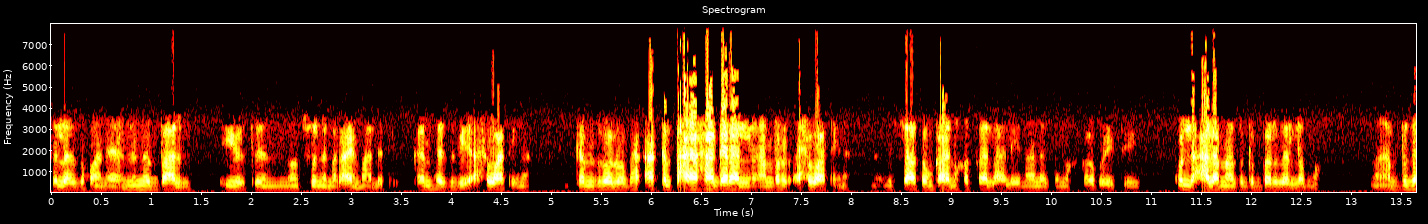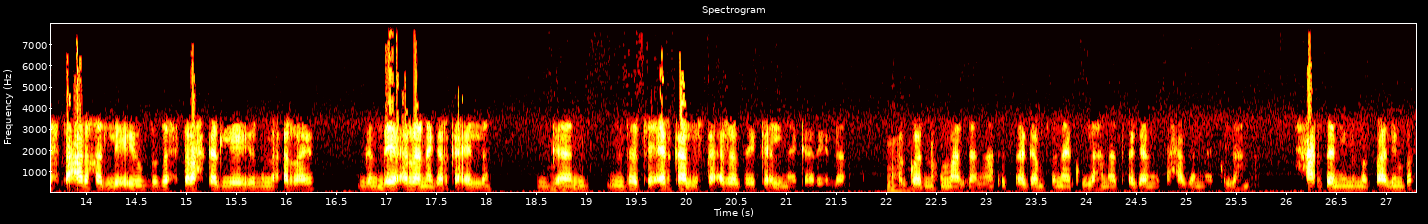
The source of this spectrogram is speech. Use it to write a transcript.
ስለ ዝኮነ ንምባል እዩ እቲ ንሱ ንምርኣይ ማለት እዩ ከም ህዝቢ ኣሕዋት ኢና ከም ዝበልዎ ኣክልቲ ሃገር ኣለና በር ኣሕዋት ኢና ንሳቶም ከኣ ንክፈላልዩና ነዚ ንክገብሩ ኢዩ እቲ ኩሉ ዓላማ ዝግበር ዘሎ እሞ ብዙሕ ጻዕሪ ከድልዮ ኢዩ ብዙሕ ስራሕ ከድልዮ ኢዩ ንምዕራዩ ግን ደይዕረ ነገር ከኣ የለን ግን እንተ ጽዒርካ ልፍ ክዕረ ዘይክእል ነገር የለን ኣብ ጎድንኹም ኣለና እቲ ጸገም ናይ ኩላህና ጸገም እዩ ዝሓዘን ናይ ኩላህና ሓዘን እዩ ንምባል እዩ እምበር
